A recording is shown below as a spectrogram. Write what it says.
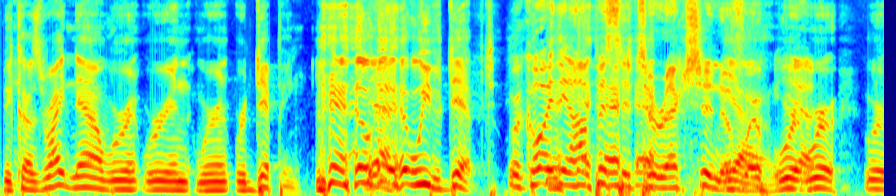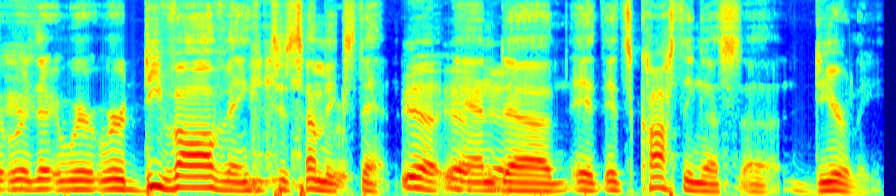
because right now we're we're in we're we're dipping. Yeah. We've dipped. We're going the opposite direction of yeah, where we're, yeah. we're we're we're we're we're devolving to some extent. Yeah, yeah, and Uh, it, it's costing us uh, dearly.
